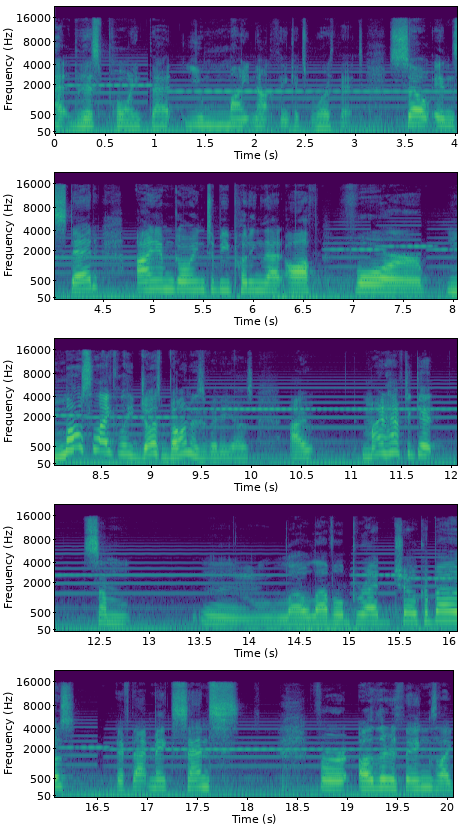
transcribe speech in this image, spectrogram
at this point that you might not think it's worth it. So instead, I am going to be putting that off for most likely just bonus videos. I might have to get some mm, low level bred chocobos, if that makes sense. For other things like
